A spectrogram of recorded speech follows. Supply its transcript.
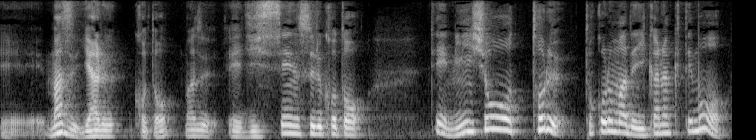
えー、まずやることまず、えー、実践することで認証を取るところまでいかなくても、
